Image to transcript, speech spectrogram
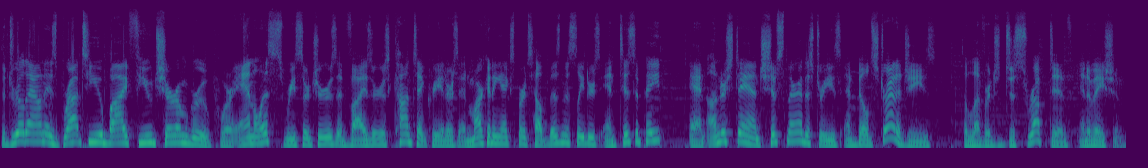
The drill down is brought to you by Futurum Group, where analysts, researchers, advisors, content creators, and marketing experts help business leaders anticipate and understand shifts in their industries and build strategies to leverage disruptive innovation.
